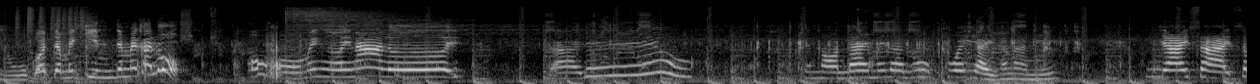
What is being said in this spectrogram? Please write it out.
หนูก็จะไม่กินใช่ไหมคะลูก โอ้โห ไม่เงยหน้าเลยตายแล้วจะนอนได้ไหมล่ะลูกถ้วยใหญ่ขนาดนี้คุณยายสายสปอย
